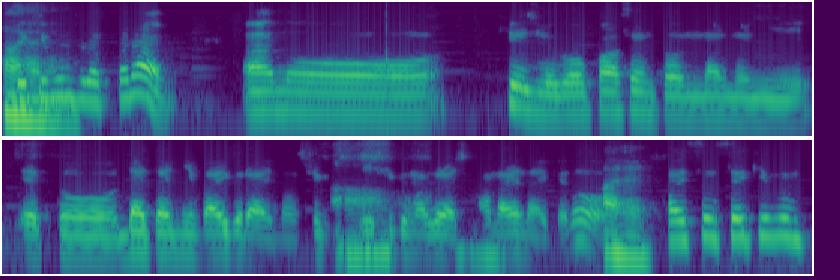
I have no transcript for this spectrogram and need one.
正規分布だったら、あのー、95%になるのに、えっと、大体2倍ぐらいのシあー2シグマぐらいしか離れないけど、はい。回数正規分布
